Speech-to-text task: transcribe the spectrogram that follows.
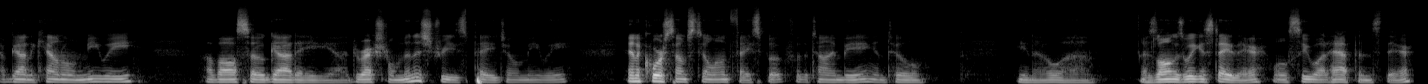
I've got an account on MeWe. I've also got a directional ministries page on MeWe. And of course, I'm still on Facebook for the time being until you know, uh, as long as we can stay there, we'll see what happens there.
